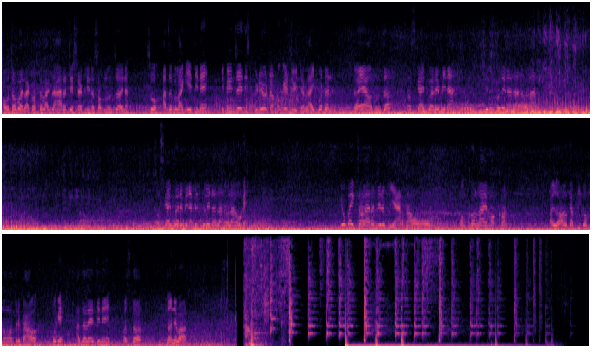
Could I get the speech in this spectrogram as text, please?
अब तपाईँहरूलाई कस्तो लाग्छ आएर टेस्ट ड्राइभ लिन सक्नुहुन्छ होइन? सो आजको लागि यति नै। If you enjoy this video don't forget to hit the like button नयाँ हुनुहुन्छ सब्सक्राइब गरे बिना बिल्कुलै नजानु होला। सब्सक्राइब गरे बिना बिल्कुलै नजानु होला ओके त्यो बाइक चलाएर मेरो भ्यार त हो। मक्खन लाग्यो मक्खन। अहिले हल्का पिकअपमा मात्रै भयो ओके आजलाई यति नै। हस् त धन्यवाद।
